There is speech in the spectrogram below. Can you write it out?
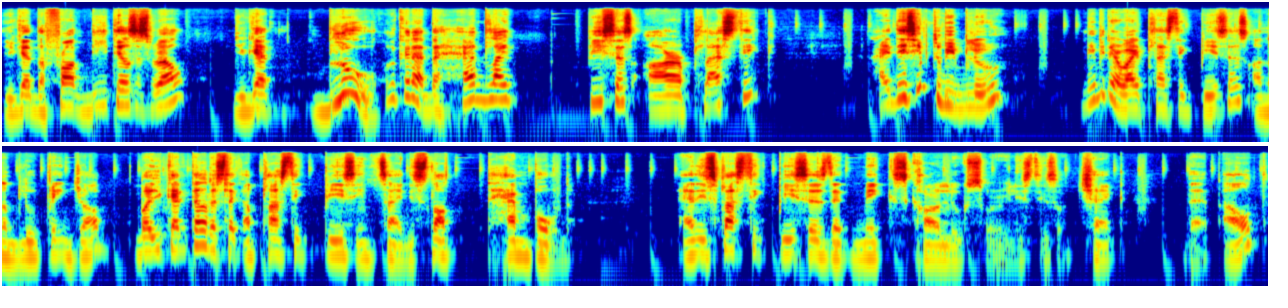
you get the front details as well. You get blue. Look at that. The headlight pieces are plastic. I, they seem to be blue. Maybe they're white plastic pieces on a blue paint job. But you can tell there's like a plastic piece inside. It's not templed. And it's plastic pieces that makes car look so realistic. So check that out.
